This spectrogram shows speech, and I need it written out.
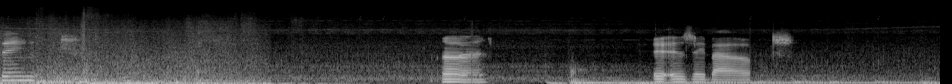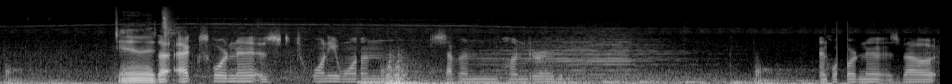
think. Uh, it is about. Damn it! The X coordinate is 21,700. And coordinate is about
